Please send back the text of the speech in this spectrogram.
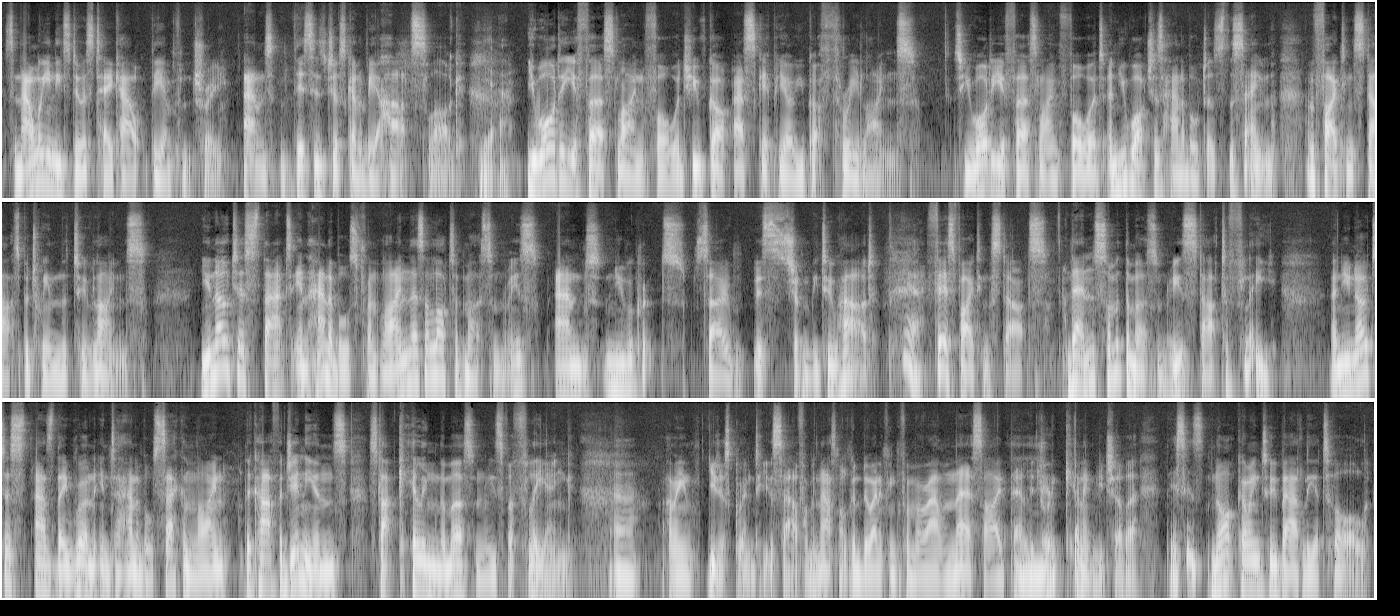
So now what you need to do is take out the infantry. And this is just going to be a hard slog. Yeah. You order your first line forward. You've got, as Scipio, you've got three lines. So you order your first line forward, and you watch as Hannibal does the same, and fighting starts between the two lines. You notice that in Hannibal's front line, there's a lot of mercenaries and new recruits, so this shouldn't be too hard. Yeah. Fierce fighting starts. Then some of the mercenaries start to flee. And you notice as they run into Hannibal's second line, the Carthaginians start killing the mercenaries for fleeing. Uh. I mean, you just grin to yourself. I mean, that's not going to do anything for morale on their side. They're literally killing each other. This is not going too badly at all.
